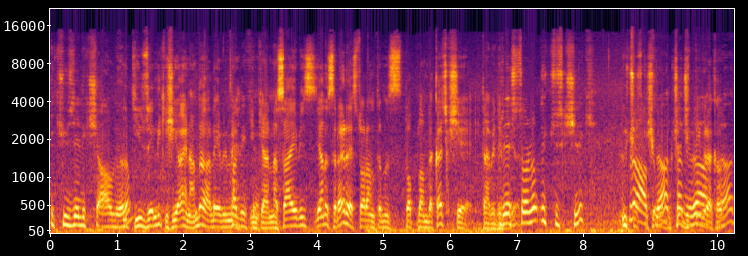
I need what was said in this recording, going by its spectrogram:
250 kişi ağırlıyorum. 250 kişiyi aynı anda ağırlayabilme Tabii ki. imkanına sahibiz. Yanı sıra restoranımız toplamda kaç kişiye hitap edebiliyor? Restoranım 300 kişilik. 300 rahat kişi rahat, oldukça tabii ciddi bir rahat rakam. Rahat,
